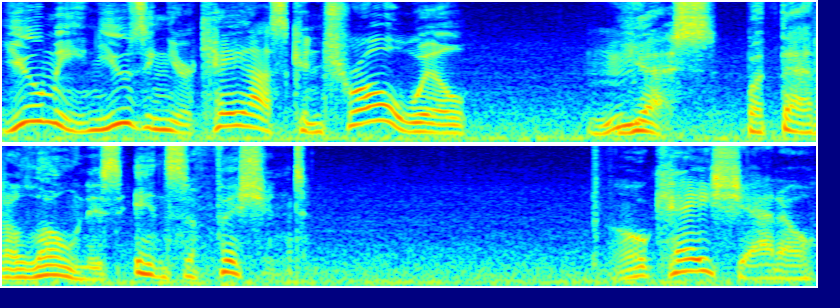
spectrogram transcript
You mean using your chaos control will. Hmm? Yes, but that alone is insufficient. Okay, Shadow.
